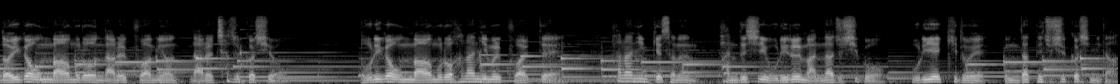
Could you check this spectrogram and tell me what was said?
너희가 온 마음으로 나를 구하면 나를 찾을 것이요. 우리가 온 마음으로 하나님을 구할 때 하나님께서는 반드시 우리를 만나 주시고 우리의 기도에 응답해 주실 것입니다.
